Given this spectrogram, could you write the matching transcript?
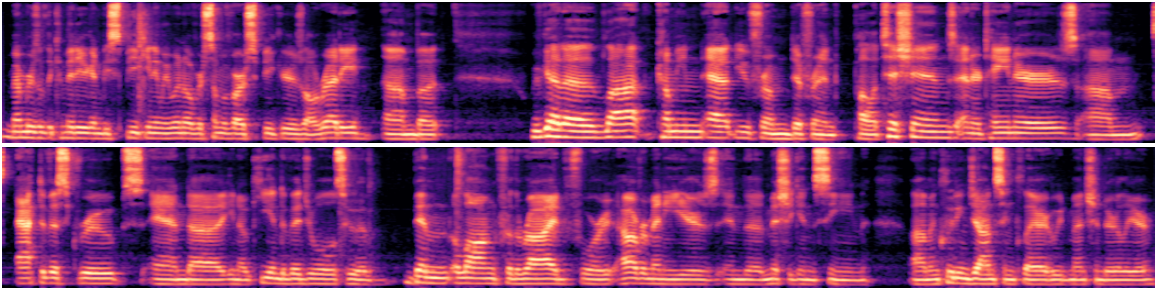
members of the committee are going to be speaking, and we went over some of our speakers already. Um, but we've got a lot coming at you from different politicians, entertainers, um, activist groups, and uh, you know key individuals who have been along for the ride for however many years in the Michigan scene, um, including John Sinclair, who we'd mentioned earlier.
